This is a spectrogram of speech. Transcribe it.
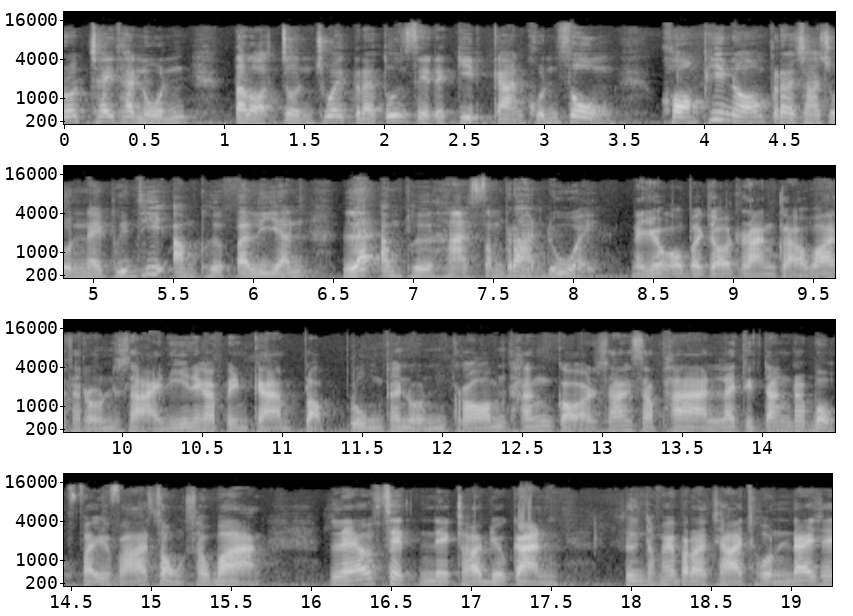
รถใช้ถนน ตลอดจนช่วยกระตุ้นเศรษฐกิจการขนส่ง ของพี่น้องประชาชนในพื้นที่อำเภอปะเลียน และอำเภอหาดสำราญด้วย นายกอบจตรังกล่าวว่าถนนสายนี้นะครับเป็นการปรับปรุงถนนพร้อมทั้งก่อสร้างสะพาน และติดตั้งระบบไฟฟ้าส่องสว่าง แล้วเสร็จในคราวเดียวกัน ซึ่งทำให้ประชาชนได้ใช้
